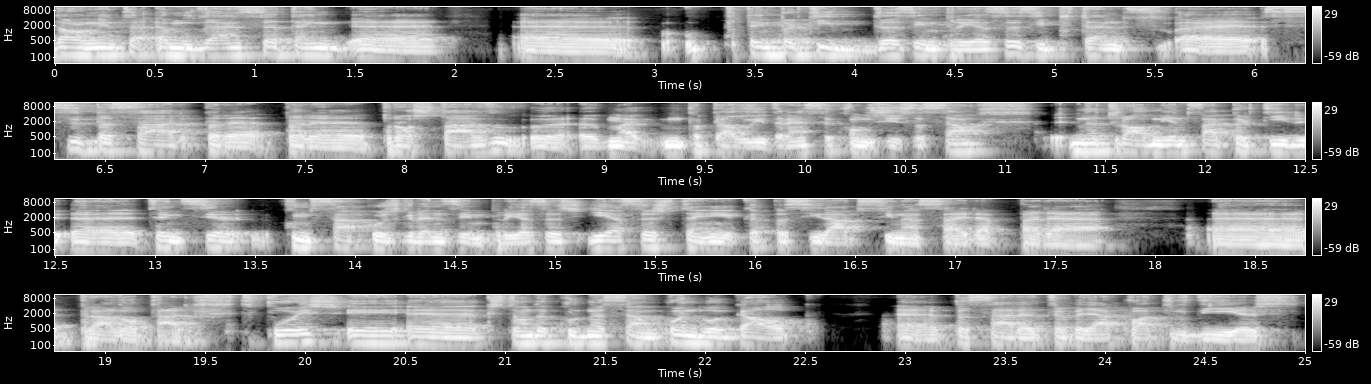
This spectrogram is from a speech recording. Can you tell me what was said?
normalmente a mudança tem. Uh, uh, tem partido das empresas e, portanto, uh, se passar para, para, para o Estado uh, uma, um papel de liderança com legislação, naturalmente vai partir, tem de ser, começar com as grandes empresas e essas têm a capacidade financeira para, para adotar. Depois é a questão da coordenação. Quando a Galp passar a trabalhar quatro dias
